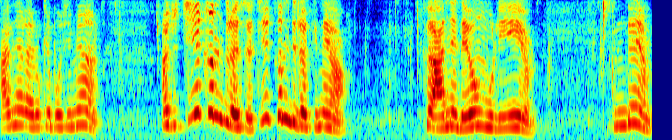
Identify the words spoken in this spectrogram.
안에가 이렇게 보시면 아주 찔끔 들어있어요. 찔끔 들어있긴 해요. 그 안에 내용물이. 근데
